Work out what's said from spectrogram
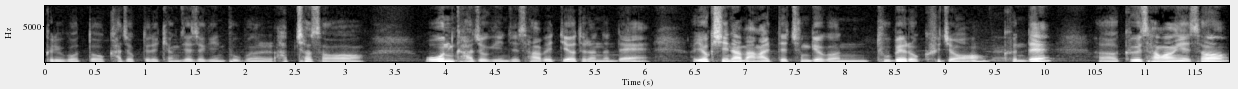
그리고 또 가족들의 경제적인 부분을 합쳐서 온 가족이 이제 사업에 뛰어들었는데 역시나 망할 때 충격은 두 배로 크죠. 근데 어, 그 상황에서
